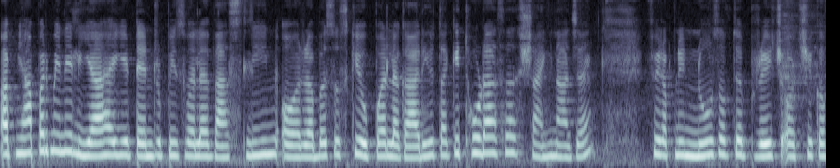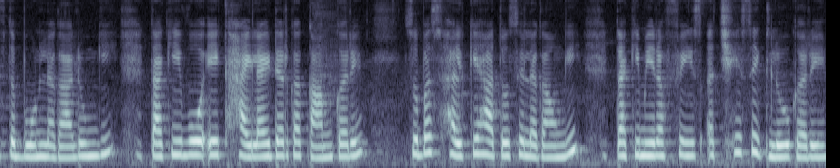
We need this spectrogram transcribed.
अब यहाँ पर मैंने लिया है ये टेन रुपीज़ वाला वैसलीन और बस उसके ऊपर लगा रही हूँ ताकि थोड़ा सा शाइन आ जाए। फिर अपने नोज़ ऑफ़ द ब्रिज और चिक ऑफ़ द बोन लगा लूँगी, ताकि वो एक हाइलाइटर का काम करे। सो बस हल्के हाथों से लगाऊँगी, ताकि मेरा फेस अच्छे से ग्लो करे।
